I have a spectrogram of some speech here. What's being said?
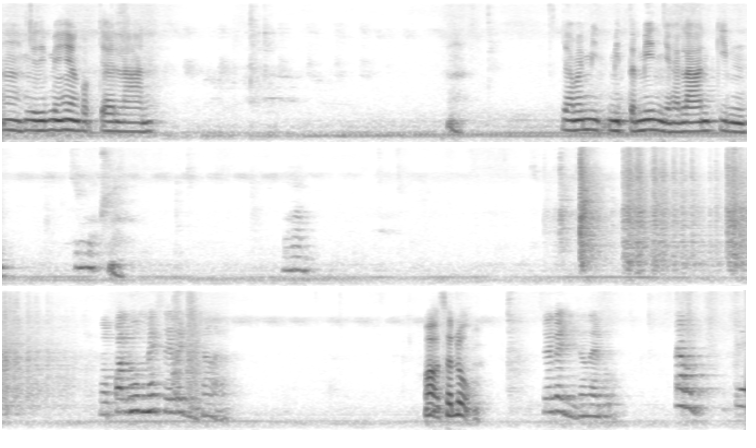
อืมอยู่ดีไม่แห้งขอบใจหลานอืมยาไม่มีวิตามิน อย่าให้หลานกิน กินบ่มาบอกป้าลุงแม่เซเว่นอยู่ทางไหนเว้าซะลูกเซเว่นอยู่ทางไหนลูกตั้งเต้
